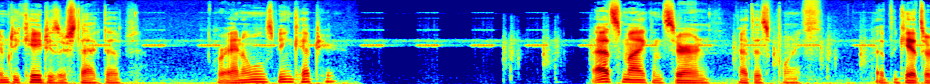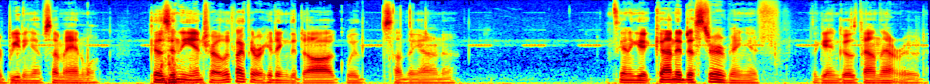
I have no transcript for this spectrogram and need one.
Empty cages are stacked up. Were animals being kept here? That's my concern at this point. That the kids are beating up some animal. Because in the intro, it looked like they were hitting the dog with something, I don't know. It's gonna get kinda disturbing if the game goes down that road.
